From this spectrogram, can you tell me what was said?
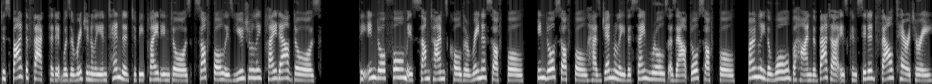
Despite the fact that it was originally intended to be played indoors, softball is usually played outdoors. The indoor form is sometimes called arena softball. Indoor softball has generally the same rules as outdoor softball. Only the wall behind the batter is considered foul territory.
